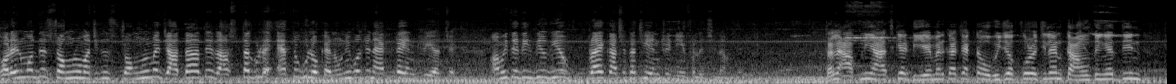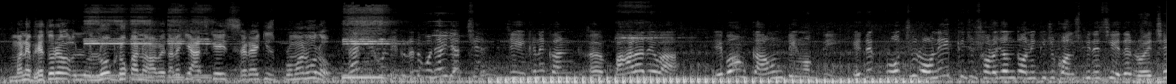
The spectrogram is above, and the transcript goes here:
ঘরের মধ্যে স্ট্রং রুম আছে কিন্তু স্ট্রং রুমে যাতায়াতের রাস্তাগুলো এতগুলো কেন? উনি বলছেন একটা এন্ট্রি আছে। আমি তো এদিক দিয়ে গিয়ে প্রায় কাছাকাছি এন্ট্রি নিয়ে ফেলেছিলাম। তাহলে আপনি আজকে ডিএম এর কাছে একটা অভিযোগ করেছিলেন কাউন্টিং এর দিন মানে ভেতরে লোক ঢোকানো হবে। তাহলে কি আজকে সেটাই কি প্রমাণ হলো? হ্যাঁ এগুলো তো বোঝাই যাচ্ছে যে এখানে পাহারা দেওয়া এবং কাউন্টিং অবধি এদের প্রচুর অনেক কিছু ষড়যন্ত্র, অনেক কিছু কনস্পিরেসি এদের রয়েছে।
